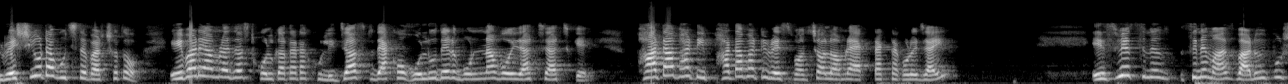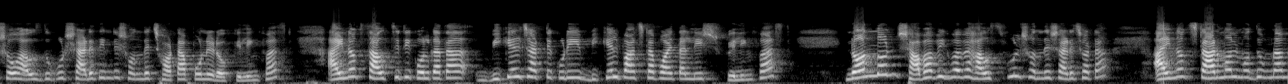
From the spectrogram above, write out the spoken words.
রেশিওটা বুঝতে পারছ তো? এবারে আমরা জাস্ট কলকাতাটা খুলি। জাস্ট দেখো, হলুদের বন্যা বয়ে যাচ্ছে আজকে। ফাটাফাটি ফাটাফাটি রেসপন্স চলো আমরা একটা একটা করে যাই। SVS cinemas Baruipur show house দুপুর সাড়ে তিনটে সন্ধ্যে ছটা, পনেরো filling fast INOX South City Kolkata বিকেল চারটে কুড়ি, বিকেল পাঁচটা পঁয়তাল্লিশ ফিলিং ফার্স্ট নন্দন, স্বাভাবিকভাবে হাউসফুল সন্ধ্যে সাড়ে ছটা। আইনক স্টার মল মধ্যমগ্রাম,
